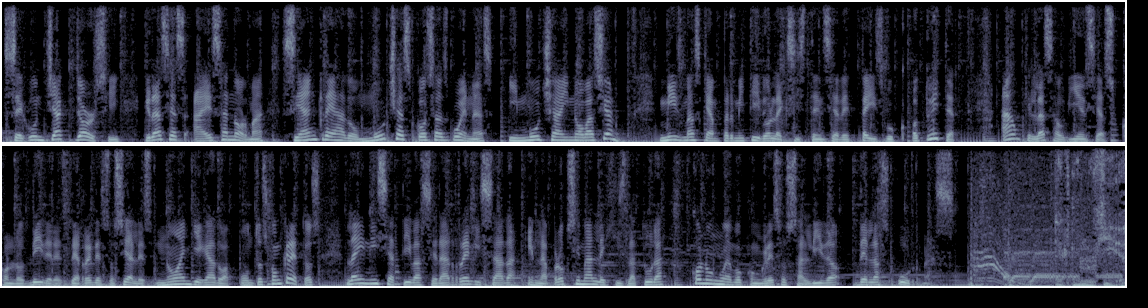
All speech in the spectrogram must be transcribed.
Según Jack Dorsey, gracias a esa norma se han creado muchas cosas buenas y mucha innovación, mismas que han permitido la existencia de Facebook o Twitter. Aunque las audiencias con los líderes de redes sociales no han llegado a puntos concretos, la iniciativa será revisada en la próxima legislatura con un nuevo Congreso salido de las urnas. Tecnología.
